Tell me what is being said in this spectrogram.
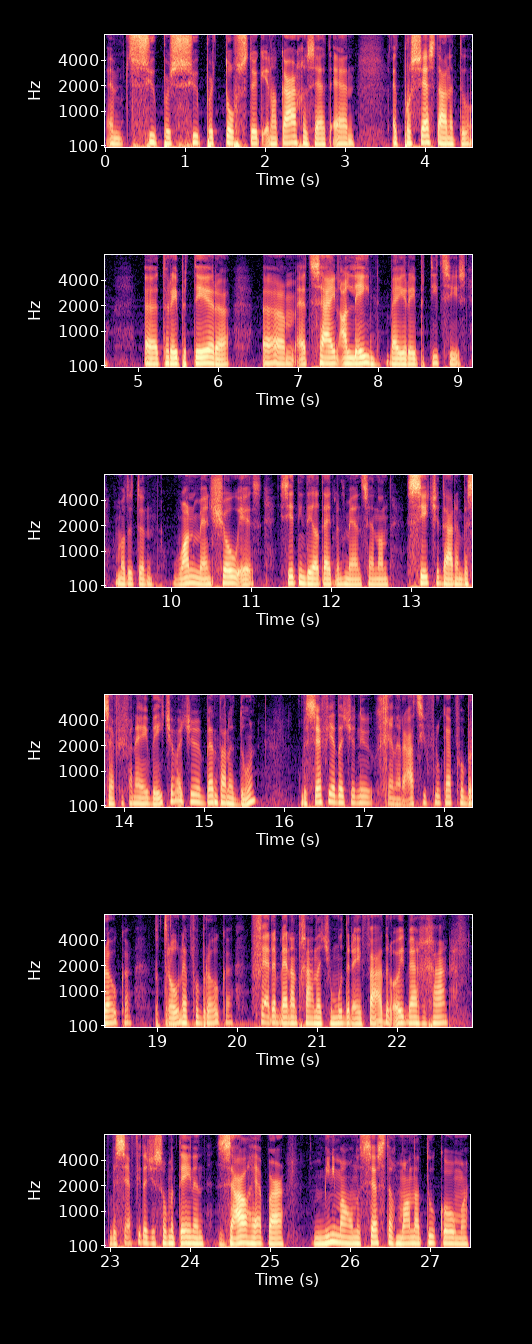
een super, super tof stuk in elkaar gezet. En het proces daar naartoe, het repeteren, um, het zijn alleen bij je repetities, omdat het een one-man show is. Je zit niet de hele tijd met mensen en dan zit je daar en besef je van, hé, hey, weet je wat je bent aan het doen? Besef je dat je nu generatievloek hebt verbroken, patroon hebt verbroken, verder bent aan het gaan dat je moeder en je vader ooit bent gegaan? Besef je dat je zometeen een zaal hebt waar minimaal 160 man naartoe komen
